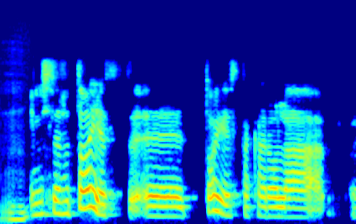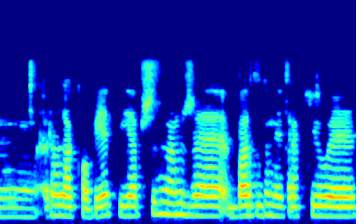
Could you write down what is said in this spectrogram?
Mhm. I myślę, że to jest, y, to jest taka rola, mm, rola kobiet. Ja przyznam, że bardzo do mnie trafiły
